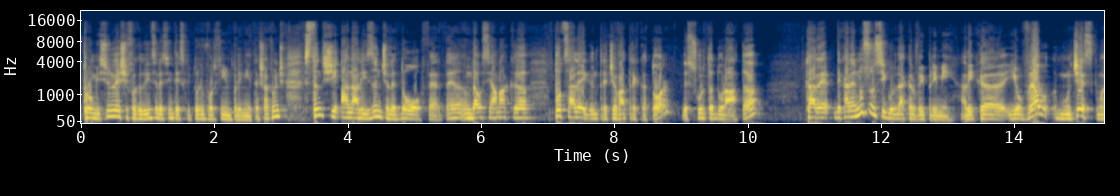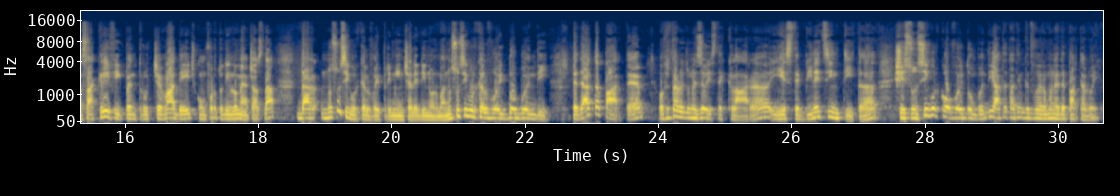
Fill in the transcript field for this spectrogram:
promisiunile și făgăduințele Sfintei Scripturi vor fi împlinite. Și atunci, stând și analizând cele două oferte, îmi dau seama că pot să aleg între ceva trecător, de scurtă durată, care, de care nu sunt sigur dacă îl voi primi. Adică eu vreau, muncesc, mă sacrific pentru ceva de aici, confortul din lumea aceasta, dar nu sunt sigur că îl voi primi în cele din urmă, nu sunt sigur că îl voi dobândi. Pe de altă parte, oferta lui Dumnezeu este clară, este bine țintită și sunt sigur că o voi dobândi atâta timp cât voi rămâne de partea lui.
